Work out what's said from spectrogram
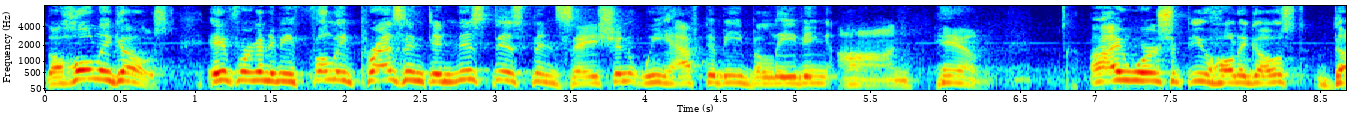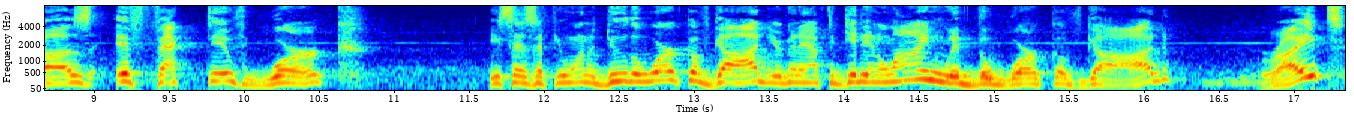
The Holy Ghost. If we're going to be fully present in this dispensation we have to be believing on him. I worship you Holy Ghost does effective work. He says if you want to do the work of God you're gonna have to get in line with the work of God right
